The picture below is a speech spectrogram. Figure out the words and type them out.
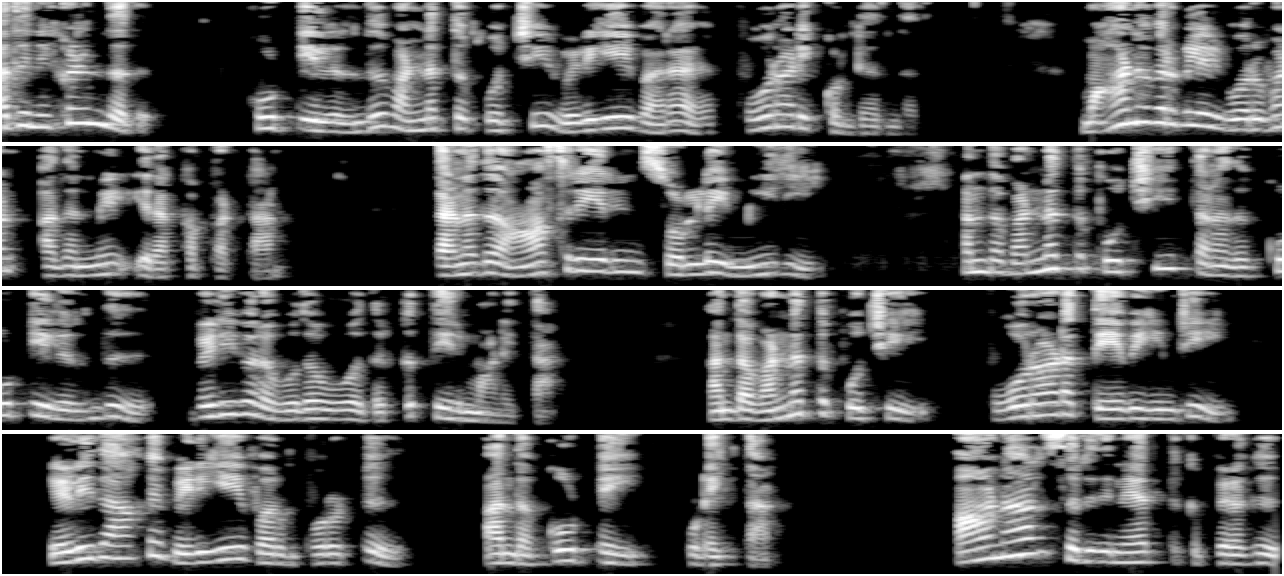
அது நிகழ்ந்தது. கூட்டிலிருந்து வண்ணத்துப் பூச்சி வெளியே வர போராடிக் கொண்டிருந்தது. மாணவர்களில் ஒருவன் அதன் மேல் இறக்கப்பட்டான். தனது ஆசிரியரின் சொல்லை மீறி அந்த வண்ணத்துப் பூச்சி தனது கூட்டிலிருந்து வெளிவர உதவுவதற்கு தீர்மானித்தான். அந்த வண்ணத்துப் பூச்சி போராடத் தேவையின்றி எளிதாக வெளியே வரும் பொருட்டு அந்த கூட்டை உடைத்தான். ஆனால் சிறிது நேரத்துக்கு பிறகு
